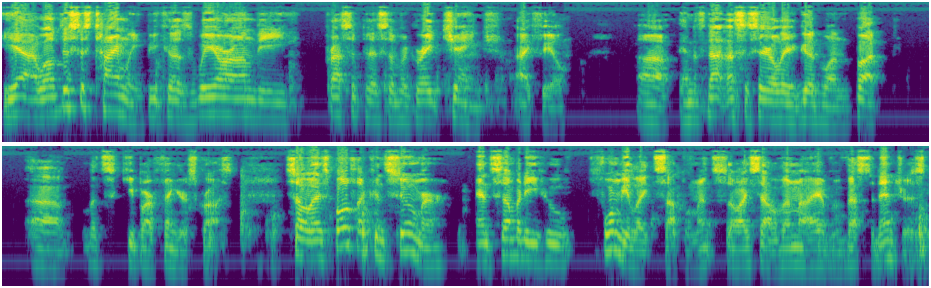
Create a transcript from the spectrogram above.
Yeah, well, this is timely because we are on the precipice of a great change, I feel. Uh, and it's not necessarily a good one, but uh, let's keep our fingers crossed. So, as both a consumer and somebody who formulates supplements, so I sell them, I have a vested interest.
